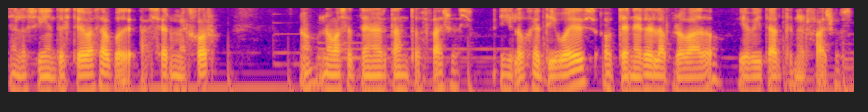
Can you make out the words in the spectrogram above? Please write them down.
en los siguientes te vas a poder hacer mejor. ¿no? no vas a tener tantos fallos. Y el objetivo es obtener el aprobado y evitar tener fallos.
